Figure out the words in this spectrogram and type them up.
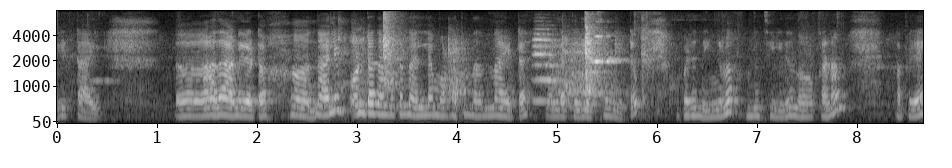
ഇരുട്ടായി. അതാണ് കേട്ടോ. എന്നാലും ഉണ്ട് നമുക്ക് നല്ല മുഖത്ത് നന്നായിട്ട് നല്ല തെളിച്ചം കിട്ടും. അപ്പോൾ നിങ്ങൾ ഒന്ന് ചെയ്ത് നോക്കണം. അപ്പോഴേ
